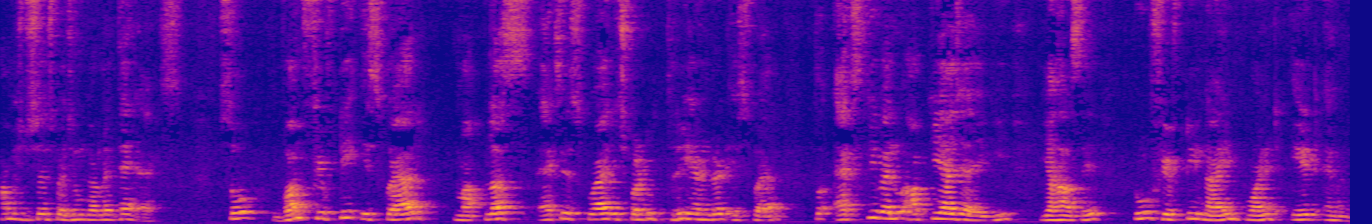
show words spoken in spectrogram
हम इस डिस्टेंस को एज्यूम कर लेते हैं x so one fifty square plus x square equal to three hundred square तो एक्स की वैल्यू आपकी आ जाएगी यहाँ से two fifty nine point eight M M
